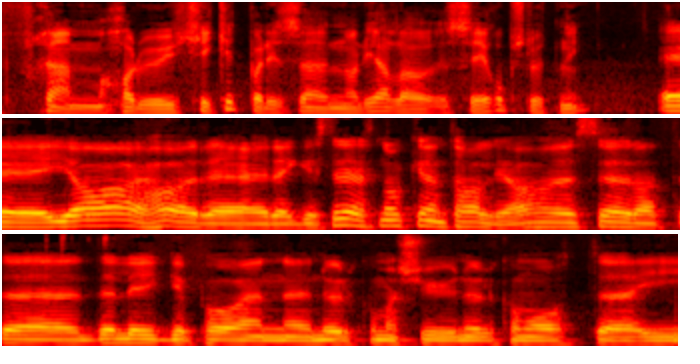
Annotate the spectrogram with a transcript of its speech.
frem. Har du kikket på disse når det gjelder seeroppslutning? Ja, jeg har registrert noen tall, ja. Jeg ser at det ligger på en 0,7-0,8 i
